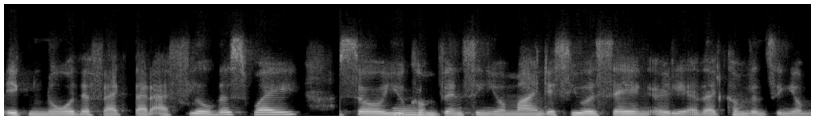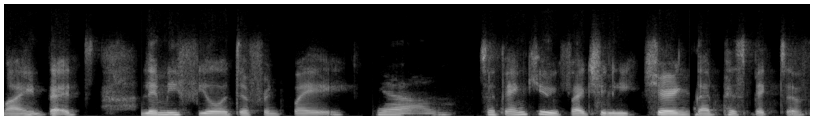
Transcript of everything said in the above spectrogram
ignore the fact that i feel this way so you're mm. convincing your mind as you were saying earlier that convincing your mind that let me feel a different way yeah so thank you for actually sharing that perspective.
